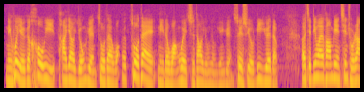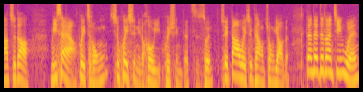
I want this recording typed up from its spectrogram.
你会有一个后裔，他要永远坐在王坐在你的王位，直到永永远远。所以是有立约的，而且另外一方面清楚让他知道，弥赛亚会从是会是你的后裔，会是你的子孙。所以大卫是非常重要的。但在这段经文。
